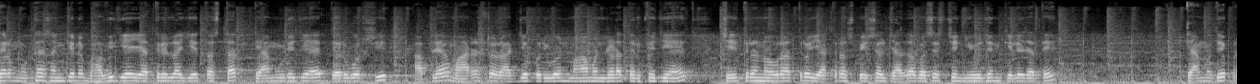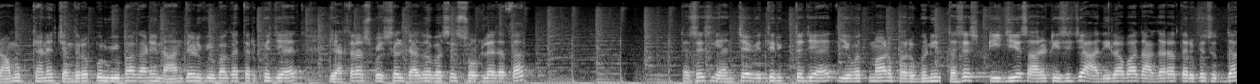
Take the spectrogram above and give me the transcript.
तर मोठ्या संख्येने भाविक या यात्रेला येत असतात. त्यामुळे जे आहेत दरवर्षी आपल्या महाराष्ट्र राज्य परिवहन महामंडळातर्फे जे आहेत चैत्र नवरात्र यात्रा स्पेशल जादा बसेसचे नियोजन केले जाते. त्यामध्ये प्रामुख्याने चंद्रपूर विभाग आणि नांदेड विभागातर्फे जे आहेत यात्रा स्पेशल जादा बसेस सोडल्या जातात. तसेच यांच्या व्यतिरिक्त जे आहेत यवतमाळ परभणी तसेच T G S R T सीच्या आदिलाबाद आगारातर्फे सुद्धा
